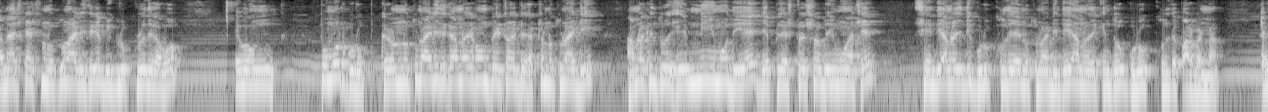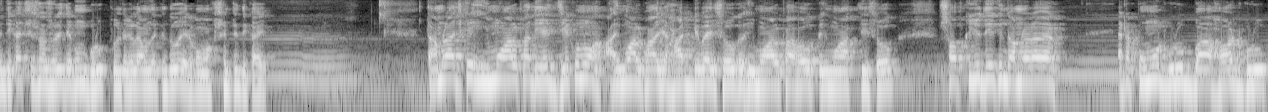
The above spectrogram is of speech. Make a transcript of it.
আমি আজকে একটা নতুন আইডি থেকে বিগ গ্রুপ খুলে দেখাবো। এবং প্রমোট গ্রুপ কারণ নতুন আইডি থেকে আমরা যখন পেয়ে একটা নতুন আইডি আমরা কিন্তু এমনি ইমো দিয়ে যে প্লে স্টোর সব ইমো আছে, সেই দিয়ে আমরা যদি গ্রুপ খুলতে যাই নতুন আইডি দিয়ে, আমাদের কিন্তু গ্রুপ খুলতে পারবেন না। আমি দেখাচ্ছি সরাসরি, দেখুন গ্রুপ খুলতে গেলে আমাদের কিন্তু এরকম অপশনটি দেখায়। তা আমরা আজকে ইমো আলফা দিয়ে যে কোনো ইমো আলফা, যে হার্ড ডিভাইস হোক, ইমো আলফা হোক, ইমো আত্মিস হোক সব কিছু দিয়ে কিন্তু আপনারা একটা প্রমোট গ্রুপ বা হট গ্রুপ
